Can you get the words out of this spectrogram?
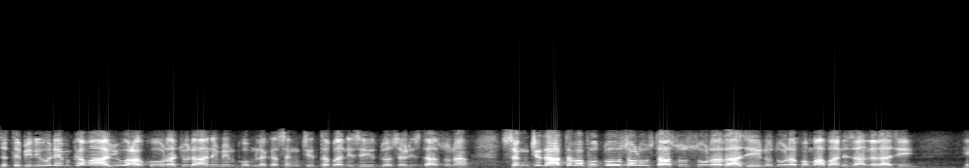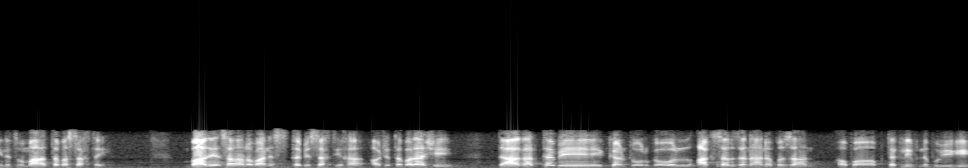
زته بنیولم کما یو عکو رجلان منکم لکه څنګه چې تبنی سي دو سړی تاسو نه څنګه چې دا تب په دو سړو تاسو سره راځي نو دوړه په ما باندې ځان لراځي ان ته ما تب سختي بعض انسانانو باندې تب سختي ښا او چې تب راشي دا غتب کنټرول کول اکثر زنانه په ځان او په تکلیف نه پويږي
